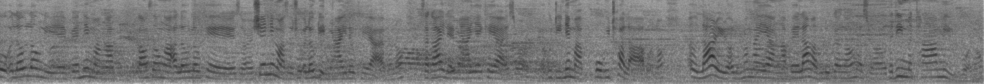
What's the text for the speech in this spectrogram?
ကိုအလုံးလုံးနေရယ်ဘယ်နှစ်မှငါကောင်းဆုံးကအလုံးလုံးခဲ့ရတယ်ဆိုတော့ရှင်းနှစ်မှာဆိုချူအလုံးတွေအများကြီးလုပ်ခဲ့ရတာပေါ့နော်။စကားတွေလည်းအများကြီးရိုက်ခဲ့ရတယ်ဆိုတော့အခုဒီနှစ်မှာပို့ပြီးထွက်လာတာပေါ့နော်။အဲ့လာတွေတော့အဲ့လိုမမှတ်ရငါဘယ်လာမှာဘယ်လိုကန်ကောင်းလဲဆိုတော့သတိမထားမိဘူးပေါ့နော်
